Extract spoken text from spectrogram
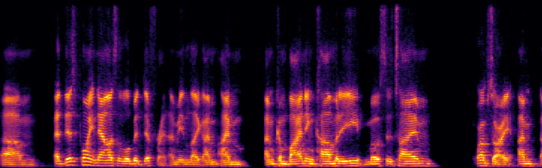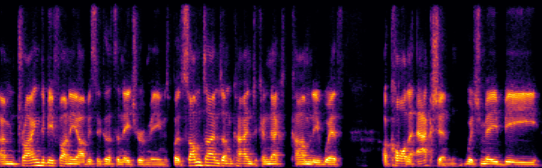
Um at this point now it's a little bit different. I mean like i'm i'm i'm combining comedy most of the time or i'm sorry i'm i'm trying to be funny obviously because that's the nature of memes but sometimes i'm kind to connect comedy with a call to action which may be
